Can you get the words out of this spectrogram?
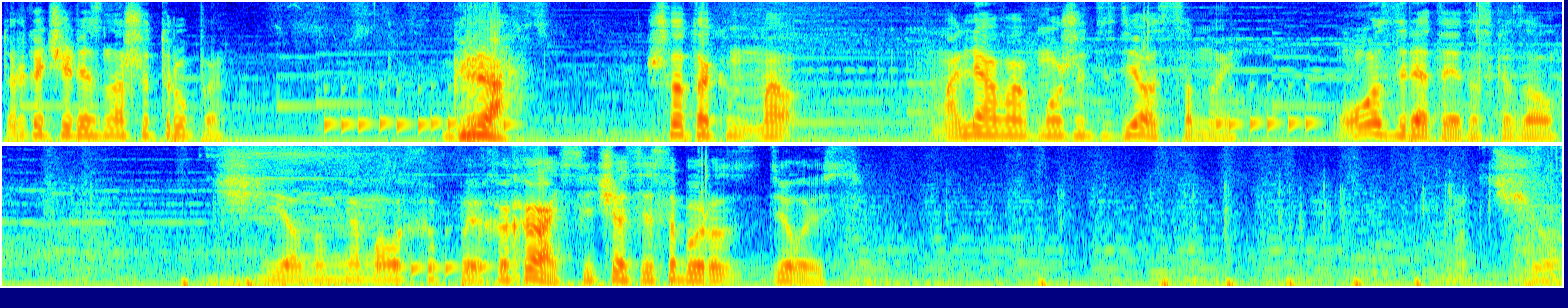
Только через наши трупы. Гра! Что так мал... малява может сделать со мной? О, зря ты это сказал. Чел, ну у меня мало хп. Ха-ха, сейчас я с тобой разделаюсь. Черт.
